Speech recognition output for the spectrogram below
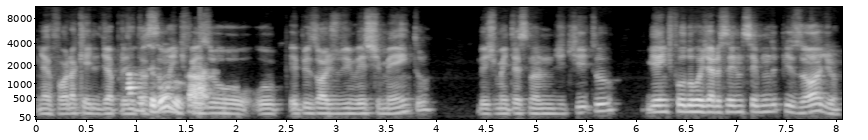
Né, fora aquele de apresentação, ah, segundo, a gente cara. fez o, o, episódio do investimento, investimento é sinônimo de título, e a gente falou do Rogério Ceni no segundo episódio,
